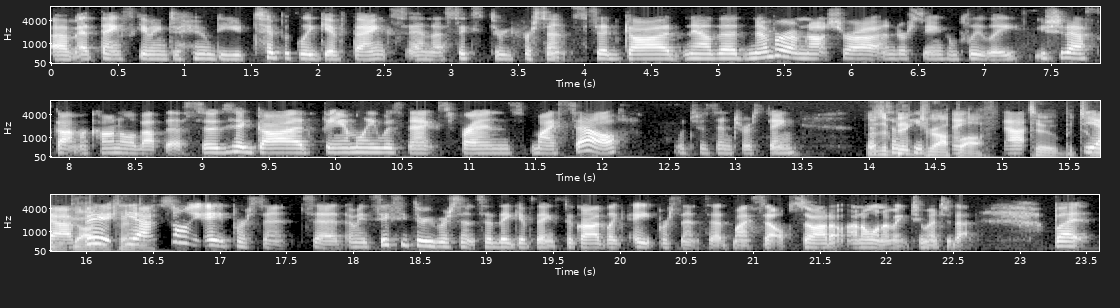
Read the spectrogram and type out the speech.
um, at Thanksgiving, to whom do you typically give thanks? And uh, 63% said God. Now, the number I'm not sure I understand completely. You should ask Scott McConnell about this. So it said God, family was next, friends, myself, which was interesting. There's a big drop off too between yeah, God big, family. yeah, it's only eight percent said. I mean, sixty-three percent said they give thanks to God. Like eight percent said myself. So I don't, I don't want to make too much of that. But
